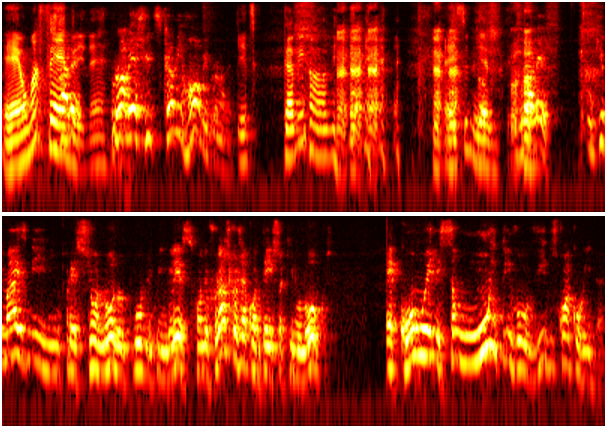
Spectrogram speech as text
É, é uma febre, né? Bruno Aleixo, it's coming home, Bruno It's coming home. é isso mesmo. Bruno Aleixo, o que mais me impressionou no público inglês, quando eu fui, acho que eu já contei isso aqui no Loucos, é como eles são muito envolvidos com a corrida.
